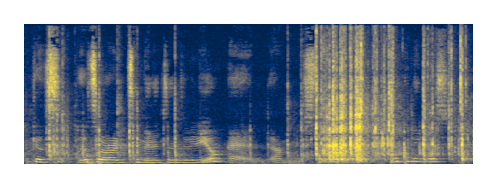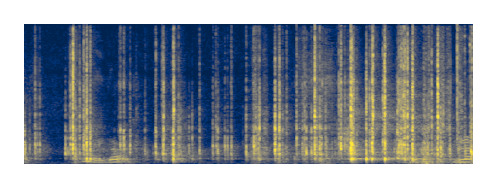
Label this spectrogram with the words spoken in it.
Because that's already two minutes in the video, and I'm just opening this my god. Yeah.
